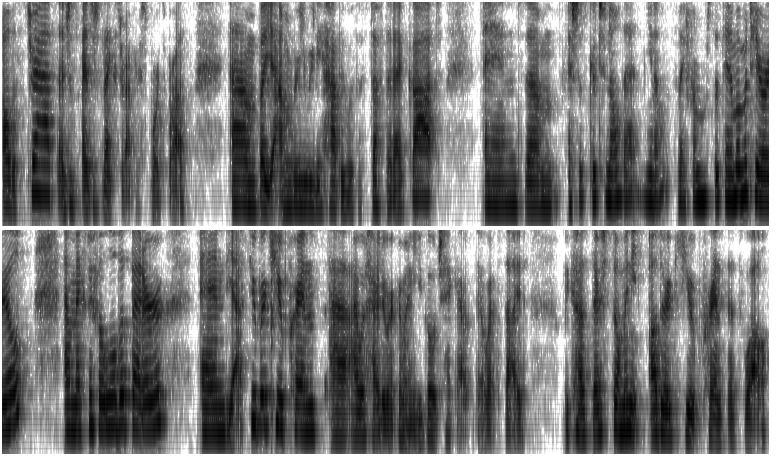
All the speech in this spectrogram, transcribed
all the straps. I just I just like strap your sports bras. Um, but yeah, I'm really really happy with the stuff that I got. And um, it's just good to know that, you know, it's made from sustainable materials and makes me feel a little bit better. And yeah, super cute prints. Uh, I would highly recommend you go check out their website because there's so many other cute prints as well.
